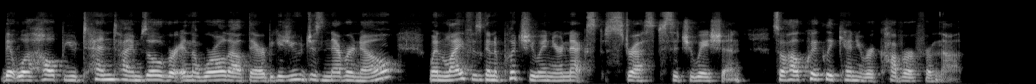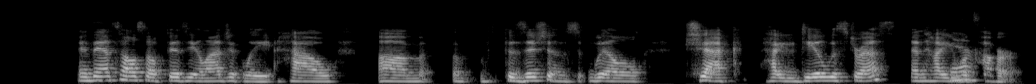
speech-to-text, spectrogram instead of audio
that will help you 10 times over in the world out there because you just never know when life is going to put you in your next stressed situation. So, how quickly can you recover from that? And that's also physiologically how um, physicians will check how you deal with stress and how you yeah. recover.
